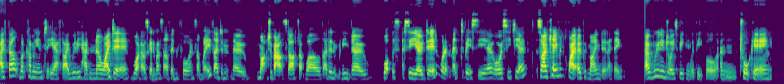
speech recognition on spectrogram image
I felt what coming into EF that I really had no idea what I was getting myself in for in some ways. I didn't know much about startup world. I didn't really know what the, a CEO did, what it meant to be a CEO or a CTO. So I came in quite open minded, I think. I really enjoy speaking with people and talking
